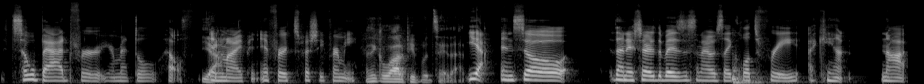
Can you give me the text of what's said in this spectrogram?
it's so bad for your mental health, Yeah. in my opinion, for especially for me. I think a lot of people would say that. Yeah. And so then I started the business and I was like, well, it's free. I can't not,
